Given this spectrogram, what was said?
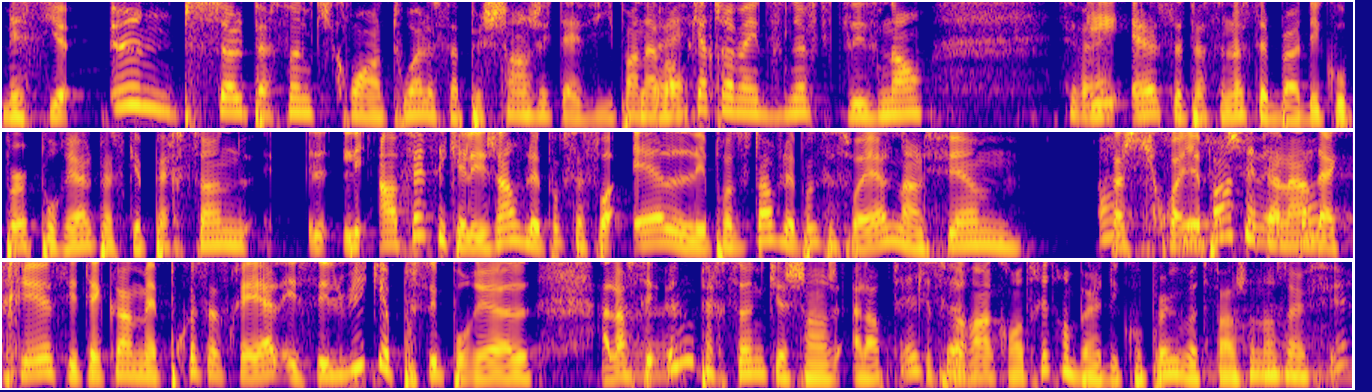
mais s'il y a une seule personne qui croit en toi, là, ça peut changer ta vie. Il peut en avoir vrai. 99 qui te disent non. Vrai. Et elle, cette personne-là, c'était Bradley Cooper pour elle parce que personne. les- en fait, c'est que les gens voulaient pas que ce soit elle. Les producteurs voulaient pas que ce soit elle dans le film. Ah, parce c'est qu'ils croyaient pas en ses talents d'actrice. Ils étaient comme, mais pourquoi ça serait elle? Et c'est lui qui a poussé pour elle. Alors, c'est une personne qui a changé. Alors, peut-être que tu vas rencontrer ton Bradley Cooper, il va te faire jouer dans un film.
